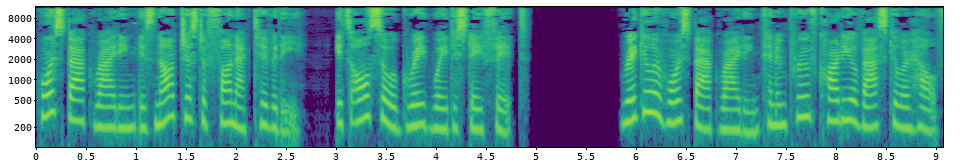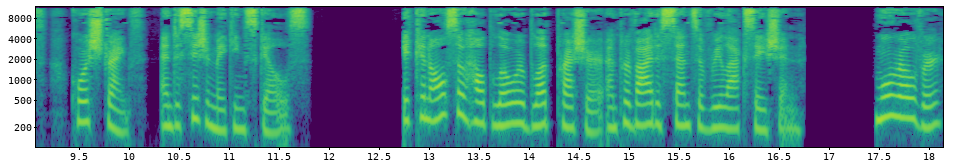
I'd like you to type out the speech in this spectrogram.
Horseback riding is not just a fun activity, it's also a great way to stay fit. Regular horseback riding can improve cardiovascular health, core strength, and decision-making skills. It can also help lower blood pressure and provide a sense of relaxation. Moreover,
